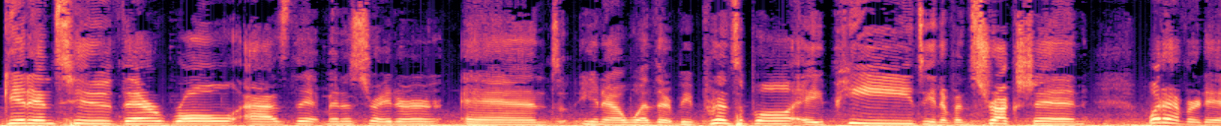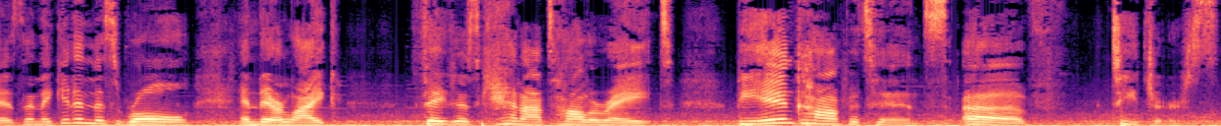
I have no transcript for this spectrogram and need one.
get into their role as the administrator and you know whether it be principal ap dean of instruction whatever it is and they get in this role and they're like they just cannot tolerate the incompetence of teachers.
